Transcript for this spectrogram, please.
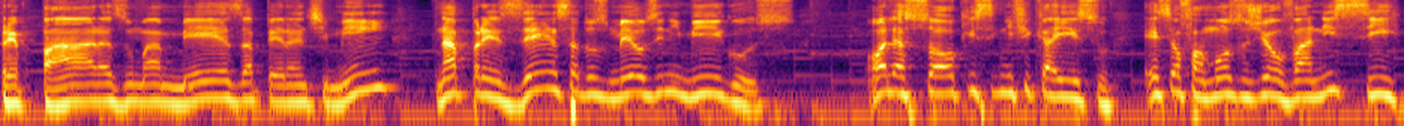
Preparas uma mesa perante mim na presença dos meus inimigos. Olha só o que significa isso. Esse é o famoso Jeová Nissi,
